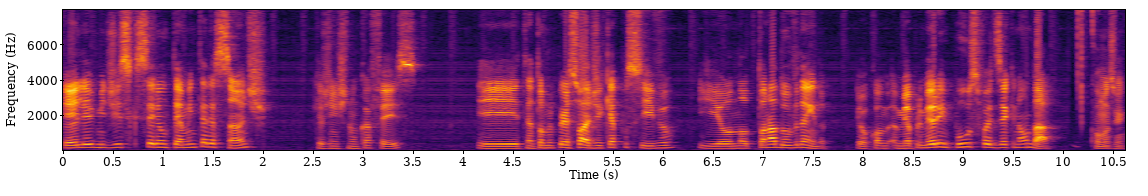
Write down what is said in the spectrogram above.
Ele me disse que seria um tema interessante, que a gente nunca fez, e tentou me persuadir que é possível, e eu não tô na dúvida ainda. Eu, meu primeiro impulso foi dizer que não dá. Como assim?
